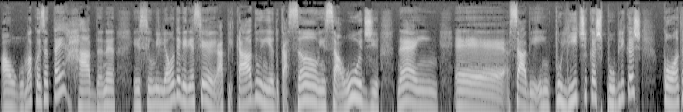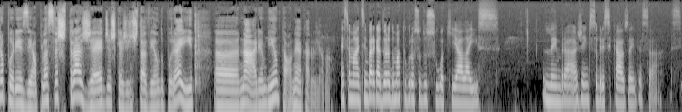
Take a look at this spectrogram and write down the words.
Alguma coisa está errada, né? Esse um milhão deveria ser aplicado em educação, em saúde, né? Em, é, sabe, em políticas públicas contra, por exemplo, essas tragédias que a gente está vendo por aí uh, na área ambiental, né, Carolina? Essa é uma desembargadora do Mato Grosso do Sul aqui, a Laís lembra a gente sobre esse caso aí dessa desse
